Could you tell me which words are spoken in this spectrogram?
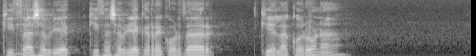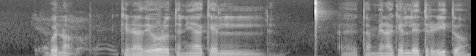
Quizás, habría, quizás habría que recordar que la corona, bueno, que era de oro, tenía aquel, eh, también aquel letrerito,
